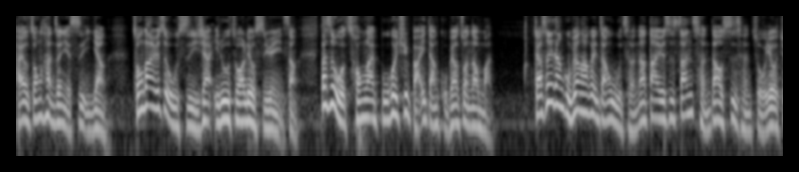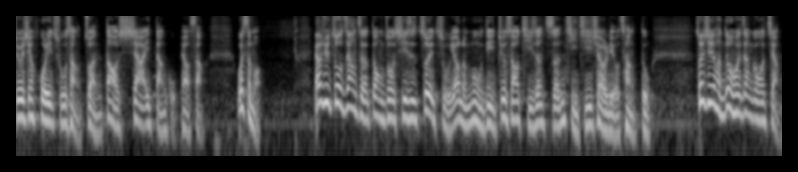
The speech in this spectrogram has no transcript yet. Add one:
还有中汉针也是一样。从大约是五十以下一路做到六十元以上，但是我从来不会去把一档股票赚到满。假设一档股票它可以涨五成，那大约是三成到四成左右就会先获利出场，转到下一档股票上。为什么要去做这样子的动作？其实最主要的目的就是要提升整体绩效的流畅度。所以其实很多人会这样跟我讲。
